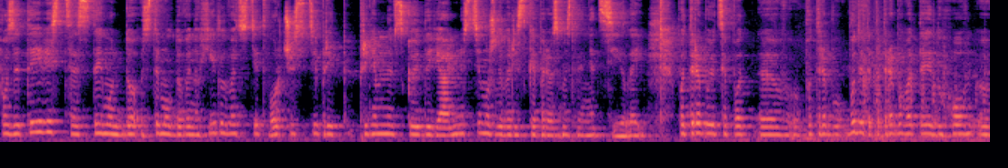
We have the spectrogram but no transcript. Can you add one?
Позитивість це стимул до стимул до винахідливості, творчості, підприємницької діяльності, можливе різке переосмислення цілей. Потребується по- е, потребу, будете потребувати духов, е,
